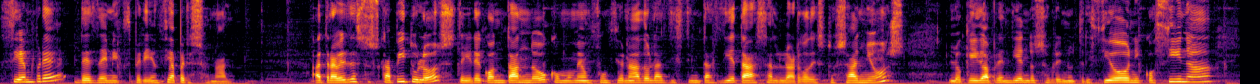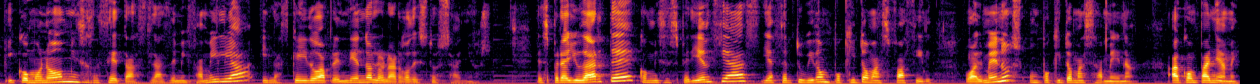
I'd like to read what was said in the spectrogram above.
siempre desde mi experiencia personal. A través de estos capítulos te iré contando cómo me han funcionado las distintas dietas a lo largo de estos años, lo que he ido aprendiendo sobre nutrición y cocina y, como no, mis recetas, las de mi familia y las que he ido aprendiendo a lo largo de estos años. Espero ayudarte con mis experiencias y hacer tu vida un poquito más fácil, o al menos un poquito más amena. Acompáñame.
